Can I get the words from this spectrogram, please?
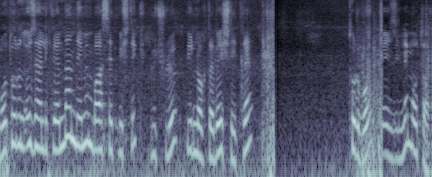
Motorun özelliklerinden demin bahsetmiştik. Güçlü 1.5 litre turbo benzinli motor.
